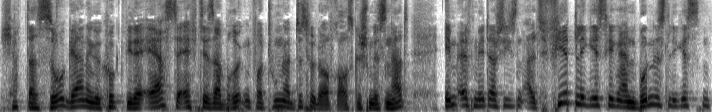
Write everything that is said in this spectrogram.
ich habe das so gerne geguckt, wie der erste FC Saarbrücken Fortuna Düsseldorf rausgeschmissen hat. Im Elfmeterschießen als Viertligist gegen einen Bundesligisten.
